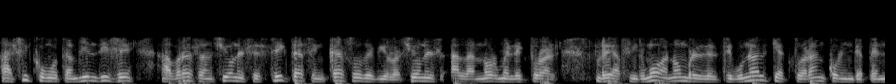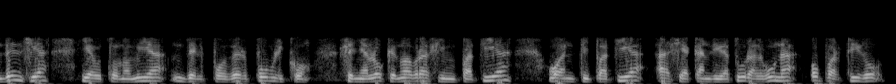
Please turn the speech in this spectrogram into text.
así como también dice habrá sanciones estrictas en caso de violaciones a la norma electoral. Reafirmó a nombre del tribunal que actuarán con independencia y autonomía del poder público. Señaló que no habrá simpatía o antipatía hacia candidatura alguna o partido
